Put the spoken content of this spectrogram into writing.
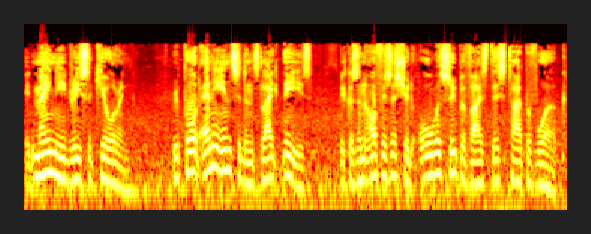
it may need resecuring. Report any incidents like these because an officer should always supervise this type of work.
